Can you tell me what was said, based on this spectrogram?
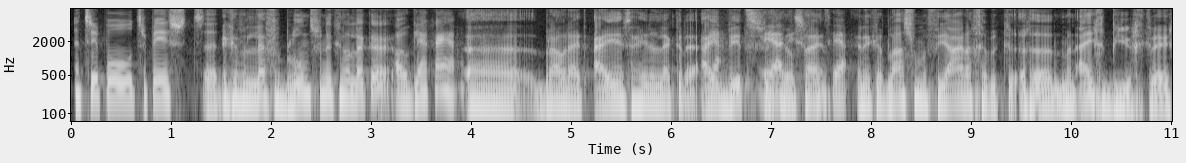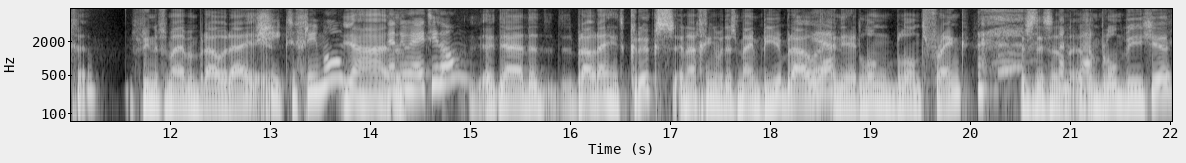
Een triple, trappist? eh, ik heb een leffe blond, vind ik heel lekker. Ook lekker, ja. Brouwerij het Ei heeft hele lekkere. Eiwit vind Ja, ik heel is fijn. goed, ja. En ik heb laatst voor mijn verjaardag heb ik, eh, mijn eigen bier gekregen. Vrienden van mij hebben een brouwerij. Chic de Friemel. Ja, En dat- hoe heet hij dan? ja de, de brouwerij heet Crux. En daar gingen we dus mijn bier brouwen. Ja. En die heet Long Blond Frank. dus het is een, een blond biertje.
